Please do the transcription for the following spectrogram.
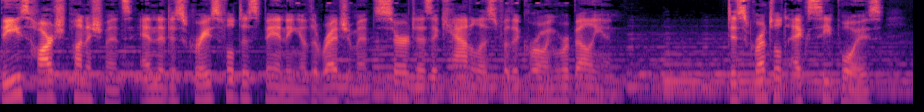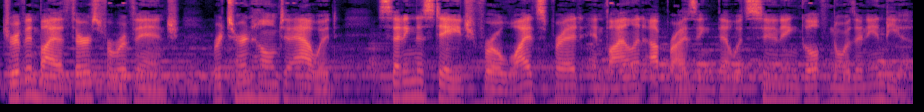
These harsh punishments and the disgraceful disbanding of the regiment served as a catalyst for the growing rebellion. Disgruntled ex-sepoys, driven by a thirst for revenge, returned home to Awadh, setting the stage for a widespread and violent uprising that would soon engulf northern India.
